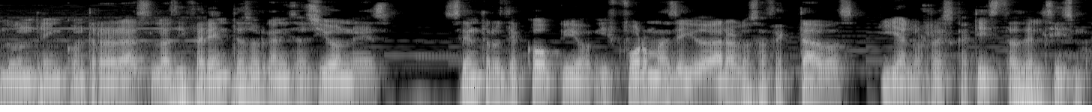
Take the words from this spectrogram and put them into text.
donde encontrarás las diferentes organizaciones, centros de acopio y formas de ayudar a los afectados y a los rescatistas del sismo.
